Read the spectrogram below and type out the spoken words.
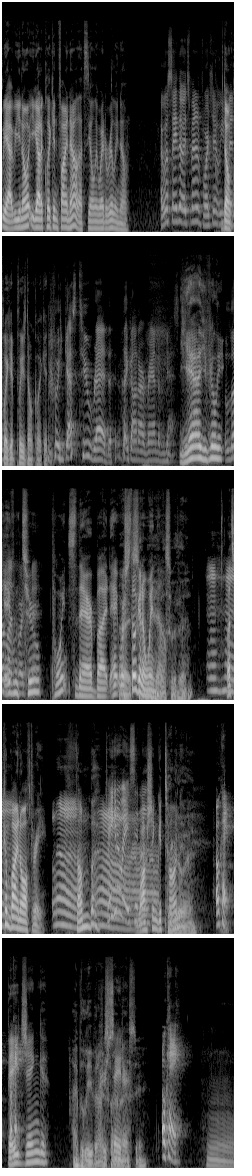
Yeah, but you know what? You got to click and find out. That's the only way to really know. I will say though, it's been unfortunate. We've Don't been, click it, please. Don't click it. We guessed two red, like on our random guess. Yeah, you really gave him two points there, but hey, we're Alright, still gonna win though. us with it. Let's combine all three. Mm, Thumb, Take it away, mm. Sydney. Take it away. Okay. Okay. Beijing. I believe in our spy Crusader. master. Okay. Hmm.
